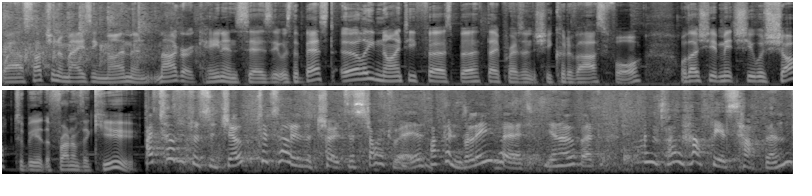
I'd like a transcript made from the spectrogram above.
Wow, such an amazing moment. Margaret Keenan says it was the best early 91st birthday present she could have asked for, although she admits she was shocked to be at the front of the queue. I thought it was a joke, to tell you the truth, to start with. I couldn't believe it, you know, but I'm, I'm happy it's happened,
